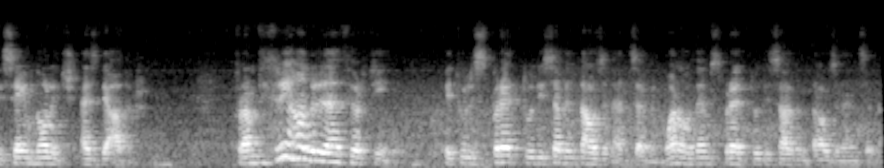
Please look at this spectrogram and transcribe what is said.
the same knowledge as the other. From the 313 it will spread to the 7007 one of them spread to the 7007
